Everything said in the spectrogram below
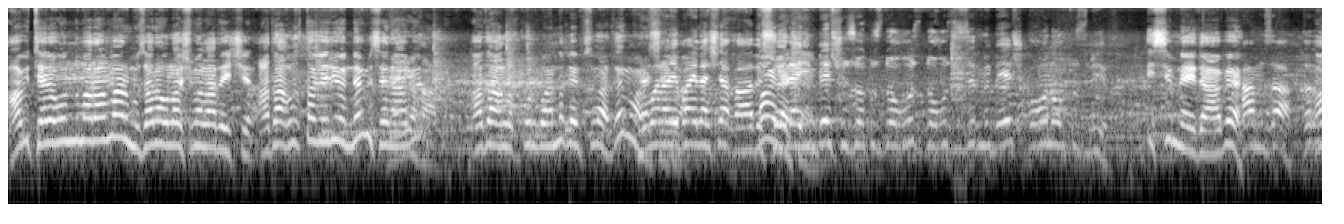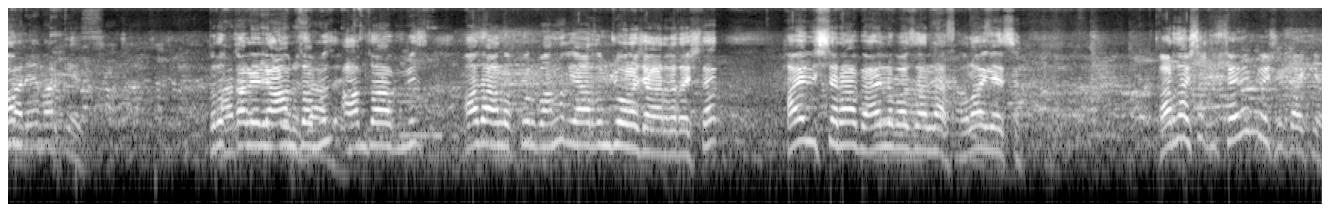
Abi telefon numaran var mı sana ulaşmaları için? Adaklıkta veriyorsun değil mi sen abi? Veriyorum abi. Adaklık, kurbanlık hepsi var değil mi? abi? Numarayı paylaşacak abi. Paylaş Söyleyin abi. 539 925 1031. İsim neydi abi? Hamza, Kırıkkale Merkez. Kırıkkaleli Adam Hamza'mız, abi. Hamza abimiz adaklık, kurbanlık yardımcı olacak arkadaşlar. Hayırlı işler abi, hayırlı pazarlar. Kolay gelsin. Kardeşlik Hüseyin mi şuradaki?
